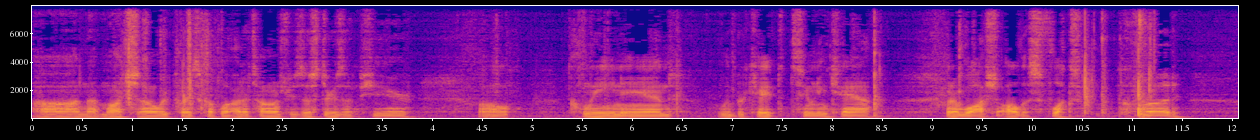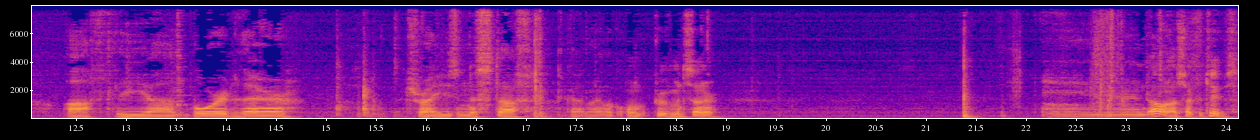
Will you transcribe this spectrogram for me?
Uh, not much. so we replace a couple of out of tolerance resistors up here. I'll clean and lubricate the tuning cap. I'm going to wash all this flux crud off the uh, board there. Try using this stuff. Got my local home improvement center. And, oh, and I'll check the tubes.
